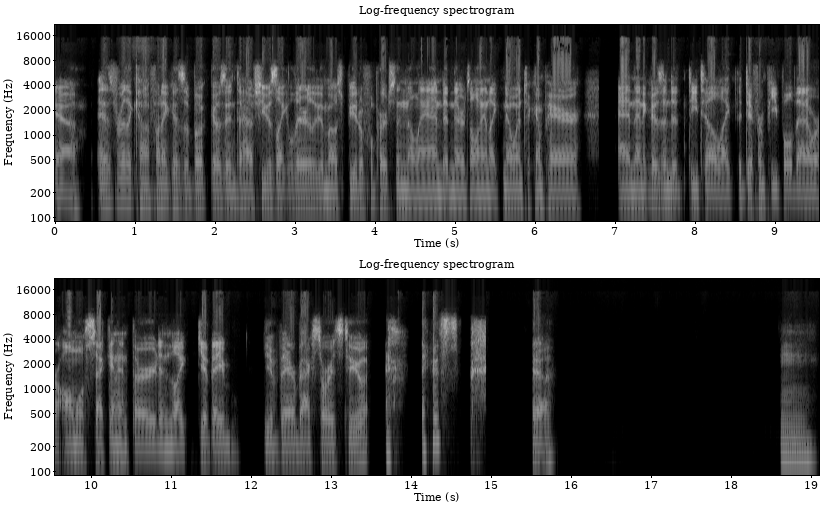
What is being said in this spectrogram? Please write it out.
Yeah. And it's really kind of funny because the book goes into how she was like literally the most beautiful person in the land and there's only like no one to compare. And then it goes into detail like the different people that were almost second and third and like give they give their backstories too. it's yeah. Hmm.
